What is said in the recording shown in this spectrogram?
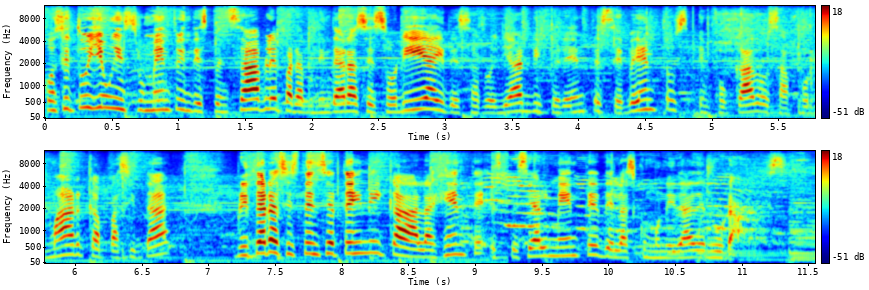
Constituye un instrumento indispensable para brindar asesoría y desarrollar diferentes eventos enfocados a formar, capacitar, brindar asistencia técnica a la gente, especialmente de las comunidades rurales.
